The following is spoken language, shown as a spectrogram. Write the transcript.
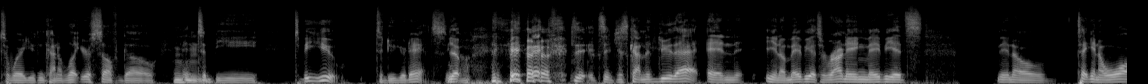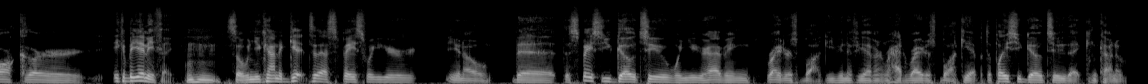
to where you can kind of let yourself go and to be to be you to do your dance you Yep. know? to, to just kind of do that and you know maybe it's running maybe it's you know taking a walk or it could be anything Mhm. so when you kind of get to that space where you're you know the the space you go to when you're having writer's block even if you haven't had writer's block yet but the place you go to that can kind of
